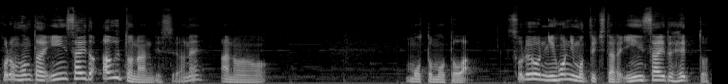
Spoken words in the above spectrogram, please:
これも本当はインサイドアウトなんですよね。あの、もともとは。それを日本に持ってきたらインサイドヘッド。だ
